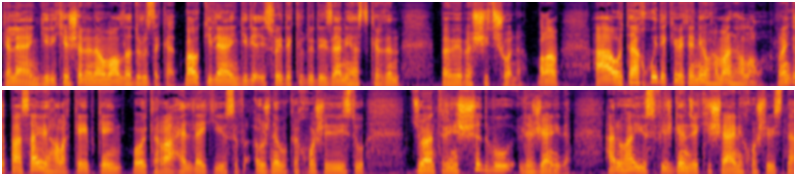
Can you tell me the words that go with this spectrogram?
کە لایەنگیری کێشە لە ناو ماڵدا دروست دەکات باوکی لایەنگیری ئیسۆی دەکرد و دەیزانی هەستکردن بە بێبەشیت چۆنە بەڵام ئاوەتا خۆی دەکەوێتە نێو هەمان هەڵەوە ڕەنگە پاساوی هەڵەکەی بکەین بەوەی کە ڕاحل دایکی یوسف ئەو ژنەبوو کە خۆشی دویست و جوانترین شت بوو لە ژیانیدا هەروها یوسفیش گەنجێکی شایانی خۆشەویست نا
